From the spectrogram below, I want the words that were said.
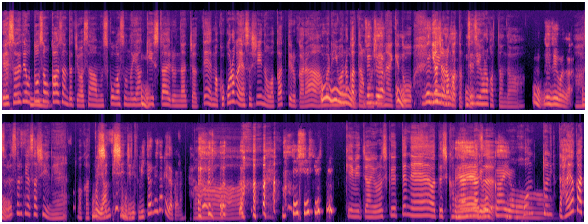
えそれでお父さん、うんお母さんたちはさ息子がそのヤンキースタイルになっちゃって、まあ心が優しいの分かってるからあんまり言わなかったのかもしれないけど、嫌じゃなかったの、うん全然言わなかったんだ。うん、全然言わない。あそれはそれで優しいね。分かって、まあ、しヤン。見見た目だけだから。ああ。きみちゃんよろしく言ってね。私必ず。えー了解よ本当に。で早かっ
